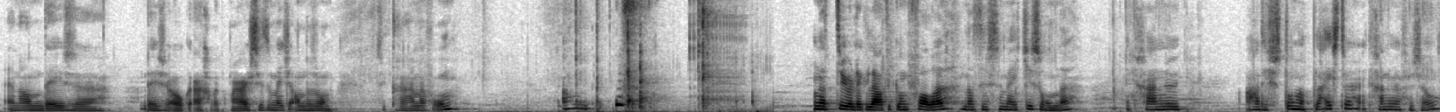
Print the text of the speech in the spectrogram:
En dan deze, deze ook eigenlijk. Maar hij zit een beetje andersom. Dus ik draai hem even om. Oh, oef. Natuurlijk laat ik hem vallen. Dat is een beetje zonde. Ik ga nu... Ah, die stomme pleister. Ik ga nu even zo.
